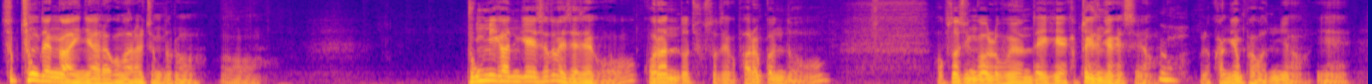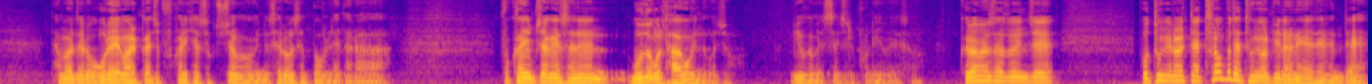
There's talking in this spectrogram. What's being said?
숙청된 거 아니냐라고 말할 정도로 어, 북미 관계에서도 해제되고 고난도 축소되고 발언권도 없어진 걸로 보였는데 이게 갑자기 등장했어요. 네. 강경파거든요. 예. 한마디로 올해 말까지 북한이 계속 주장하고 있는 새로운 셈법을 내놔라. 북한 입장에서는 모든 걸 다 하고 있는 거죠. 미국의 메시지를 보내기 위해서. 그러면서도 이제 보통 이럴 때 트럼프 대통령을 비난해야 되는데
